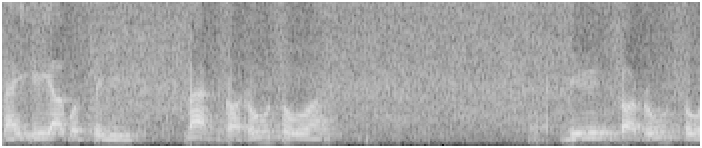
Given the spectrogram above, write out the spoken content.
ในอิริยาบถสี่นั่งก็รู้ตัว ยืนก็รู้ตัว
